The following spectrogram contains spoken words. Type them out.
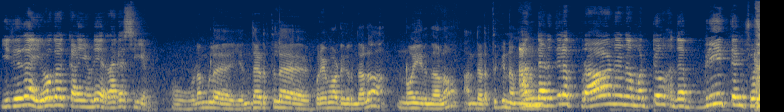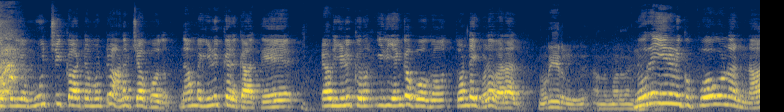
இதுதான் யோகா கலையினுடைய ரகசியம் உடம்புல எந்த இடத்துல குறைபாடு இருந்தாலும் நோய் இருந்தாலும் அந்த இடத்துக்கு நம்ம அந்த இடத்துல பிராணனை மட்டும் அந்த பிரீத்ன்னு சொல்லக்கூடிய மூச்சு காட்டை மட்டும் அணைச்சா போதும். நம்ம இழுக்கிற காற்று அப்படி இழுக்கிறோம். இது எங்கே போகும்? தொண்டை கூட வராது. நுரையீரல் அந்த மாதிரி தான் நுரையீரலுக்கு போகணும்னா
